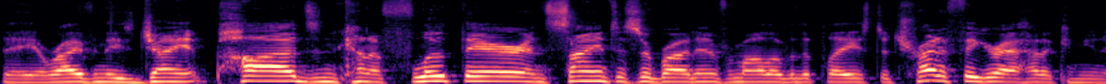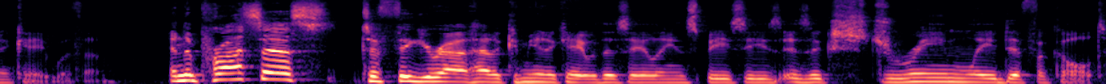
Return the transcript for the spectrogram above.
They arrive in these giant pods and kind of float there, and scientists are brought in from all over the place to try to figure out how to communicate with them. And the process to figure out how to communicate with this alien species is extremely difficult,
